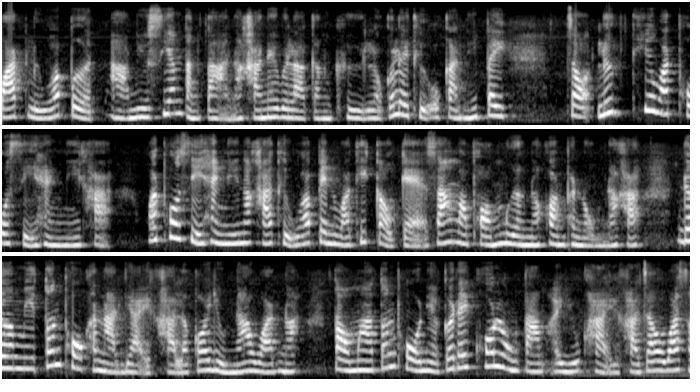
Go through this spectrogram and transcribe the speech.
วัดหรือว่าเปิดอ่ามิวเซียมต่างๆนะคะ ในเวลากลางคืนเราก็เลยถือโอกาสนี้ไปเจาะลึกที่วัดโพสีแห่งนี้ค่ะ วัดโพสีแห่งนี้นะคะ ถือว่าเป็นวัดที่เก่าแก่สร้างมาพร้อมเมืองนครพนมนะคะ เดิมมีต้นโพขนาดใหญ่ค่ะ แล้วก็อยู่หน้าวัดนะต่อมาต้นโพเนี่ยก็ได้โค่นลงตามอายุไขค่ะ เจ้าอาวาส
